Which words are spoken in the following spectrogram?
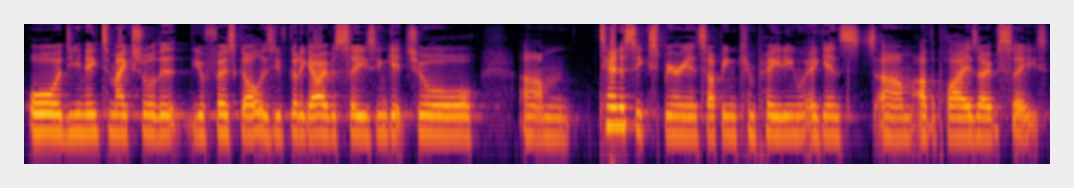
Or do you need to make sure that your first goal is you've got to go overseas and get your um, tennis experience up in competing against um, other players overseas,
